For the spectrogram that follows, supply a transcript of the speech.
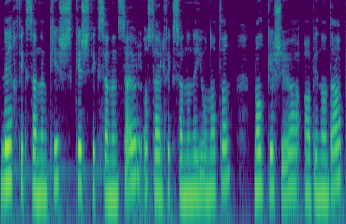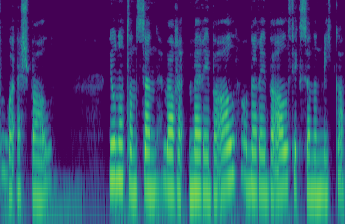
Ner fikk sønnen Kish, Kish fikk sønnen Saul, og Saul fikk sønnene Jonathan, Malkishua, Abinadab og Eshbaal. Jonathans sønn var Meribaal, og Meribaal fikk sønnen Mika.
